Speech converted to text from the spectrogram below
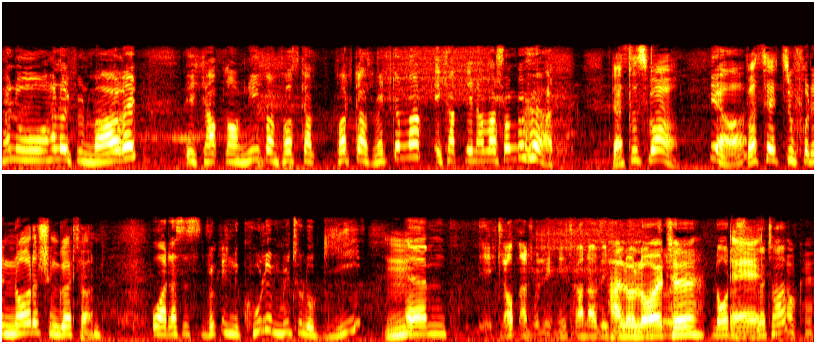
Hallo, hallo, ich bin Marek. Ich habe noch nie beim Postka- Podcast mitgemacht. Ich habe den aber schon gehört. Das ist wahr. Ja. Was hältst du von den nordischen Göttern? Oh, das ist wirklich eine coole Mythologie. Hm? Ähm, ich glaube natürlich nicht dran. Also ich Hallo, Leute. Nordische Äh, Götter. Okay.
